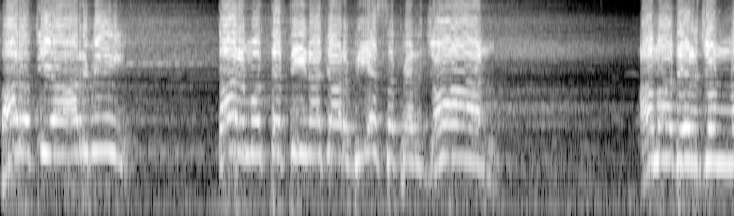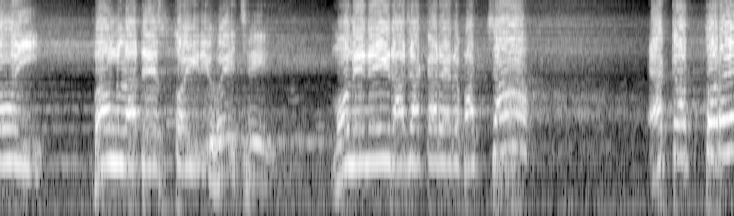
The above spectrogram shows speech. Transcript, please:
ভারতীয় আর্মি, তার মধ্যে তিন হাজার বিএসএফ এর জওয়ান। আমাদের জন্যই বাংলাদেশ তৈরি হয়েছে। মনে নেই রাজাকারের বাচ্চা? একাত্তরে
